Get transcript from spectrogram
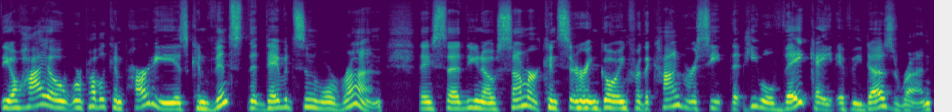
the Ohio Republican Party is convinced that Davidson will run. They said, you know, some are considering going for the Congress seat that he will vacate if he does run.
